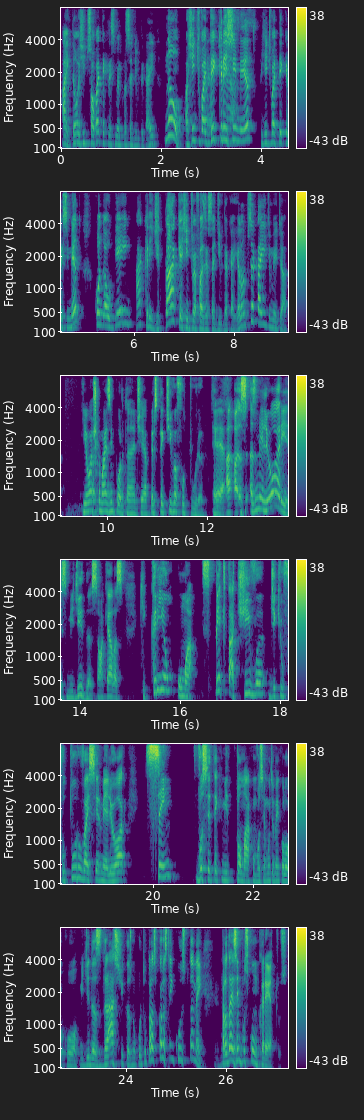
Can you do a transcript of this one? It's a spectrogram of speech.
Ah, então a gente só vai ter crescimento com essa dívida cair? Não, a gente vai ter crescimento, a gente vai ter crescimento quando alguém acreditar que a gente vai fazer essa dívida cair. Ela não precisa cair de imediato. E eu acho que o mais importante é a perspectiva futura. É, as, as melhores medidas são aquelas que criam uma expectativa de que o futuro vai ser melhor sem você ter que tomar, como você muito bem colocou, medidas drásticas no curto prazo, porque elas têm custo também. Uhum. Para dar exemplos concretos,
